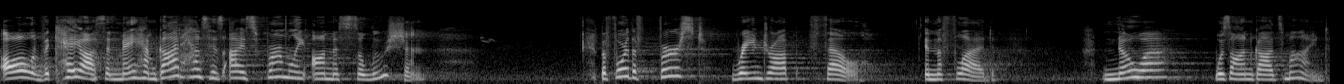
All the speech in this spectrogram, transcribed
all of the chaos and mayhem. God has his eyes firmly on the solution. Before the first raindrop fell in the flood, Noah was on God's mind.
